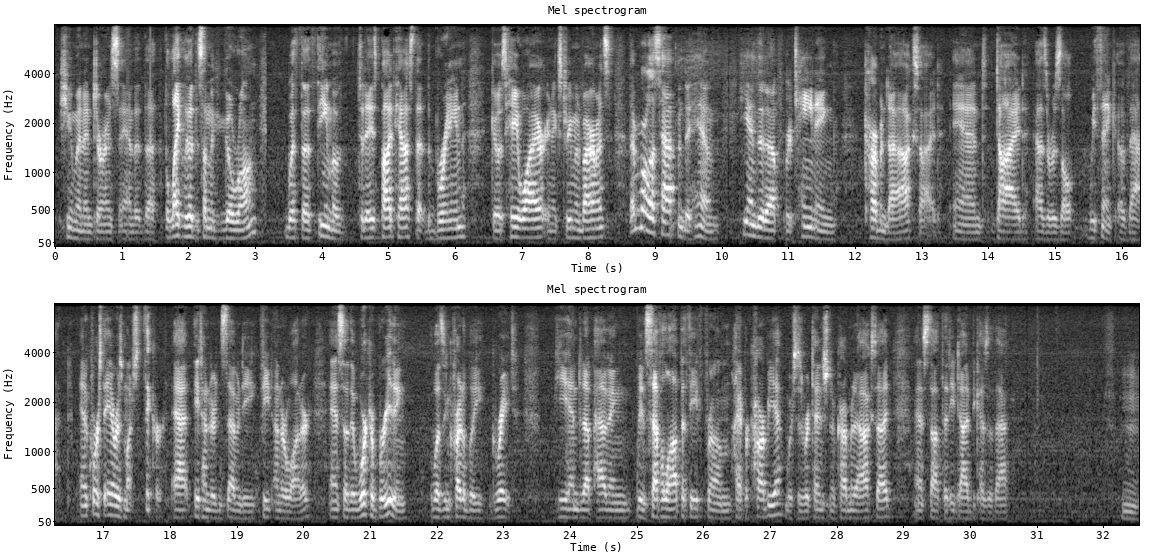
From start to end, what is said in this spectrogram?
human endurance and the, the, the likelihood that something could go wrong. With the theme of today's podcast, that the brain goes haywire in extreme environments, that more or less happened to him. He ended up retaining carbon dioxide and died as a result, we think, of that. And of course, the air is much thicker at 870 feet underwater, and so the work of breathing was incredibly great. He ended up having encephalopathy from hypercarbia, which is retention of carbon dioxide, and it's thought that he died because of that. Hmm.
